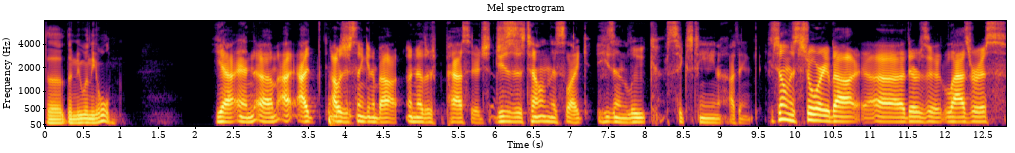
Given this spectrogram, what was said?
the the new and the old. Yeah, and um, I, I I was just thinking about another passage. Jesus is telling this like he's in Luke 16, I think. He's telling this story about uh, there's a Lazarus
